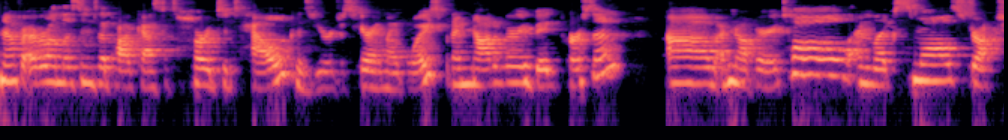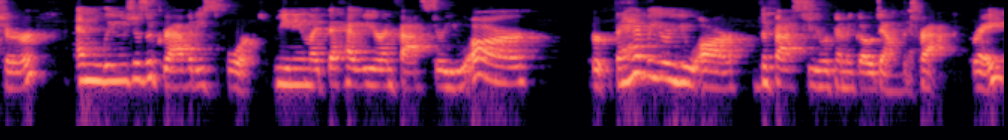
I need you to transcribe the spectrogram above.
now for everyone listening to the podcast, it's hard to tell because you're just hearing my voice, but I'm not a very big person. Um, I'm not very tall. I'm like small structure. And luge is a gravity sport, meaning like the heavier and faster you are, or the heavier you are, the faster you're going to go down the track, right?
